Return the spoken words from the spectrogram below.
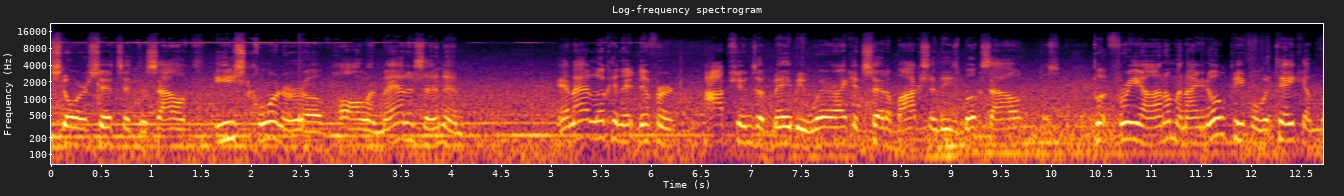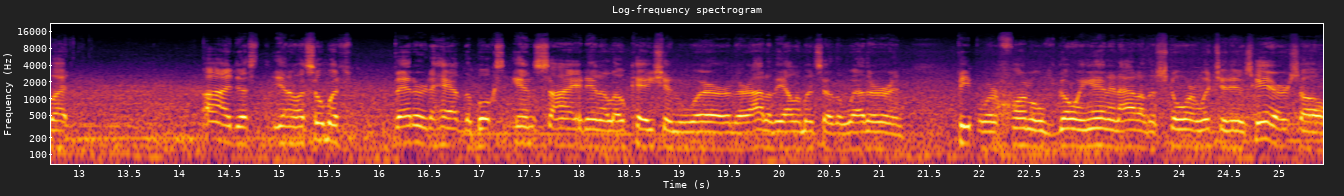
store sits at the southeast corner of Hall and Madison and and I'm looking at different options of maybe where I could set a box of these books out, and just put free on them, and I know people would take them, but I just, you know, it's so much better to have the books inside in a location where they're out of the elements of the weather and people are funneled going in and out of the store, which it is here, so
